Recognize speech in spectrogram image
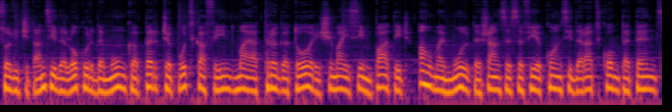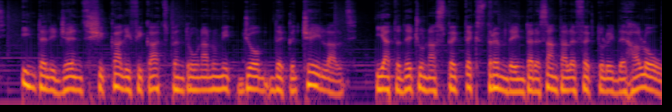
Solicitanții de locuri de muncă percepuți ca fiind mai atrăgători și mai simpatici au mai multe șanse să fie considerați competenți, inteligenți și calificați pentru un anumit job decât ceilalți. Iată deci un aspect extrem de interesant al efectului de halou.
